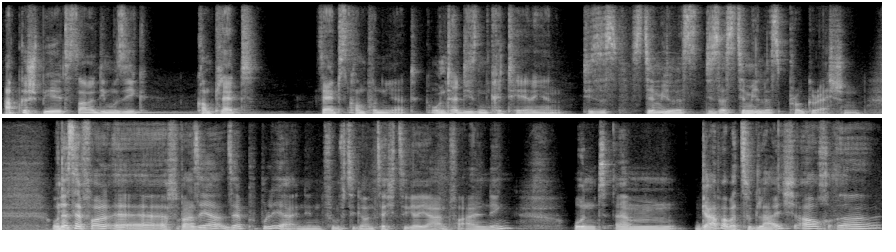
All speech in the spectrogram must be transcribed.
abgespielt, sondern die Musik komplett selbst komponiert unter diesen Kriterien dieses Stimulus, dieser Stimulus Progression. Und das erfol- äh, war sehr, sehr populär in den 50er und 60er Jahren vor allen Dingen. Und ähm, gab aber zugleich auch äh,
